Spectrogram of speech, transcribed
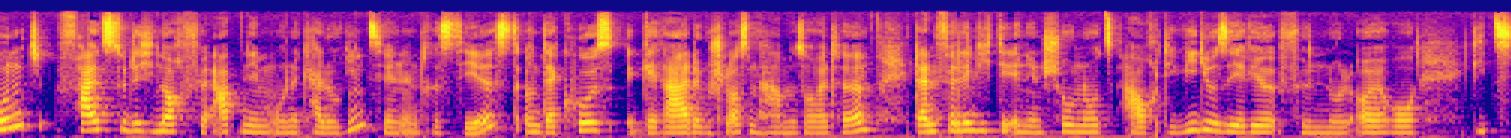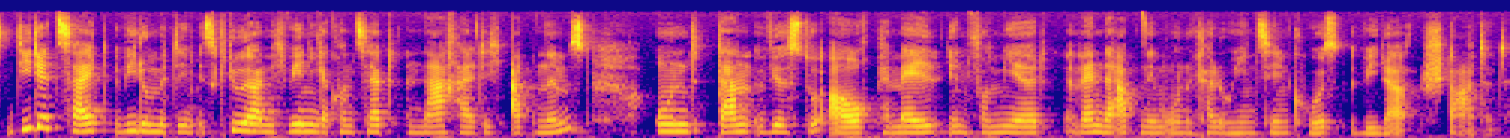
Und falls du dich noch für Abnehmen ohne Kalorienzählen interessierst und der Kurs gerade geschlossen haben sollte, dann verlinke ich dir in den Shownotes auch die Videoserie für 0 Euro, die, die dir zeigt, wie du mit dem Ist klüger, nicht weniger Konzept nachhaltig abnimmst. Und dann wirst du auch per Mail informiert, wenn der Abnehmen ohne Kalorienzählen Kurs wieder startet.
